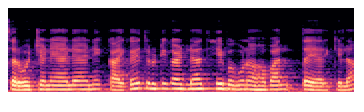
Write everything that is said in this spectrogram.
सर्वोच्च न्यायालयाने काय काय त्रुटी काढल्यात हे बघून अहवाल तयार केला.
